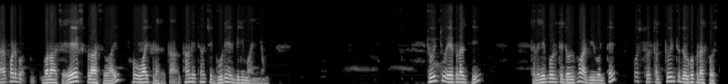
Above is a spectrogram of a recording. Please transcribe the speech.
তারপরে বলা আছে এক্স প্লাস ওয়াই ও ওয়াই প্লাস তাহলে এটা হচ্ছে গুণের বিনিময় নিয়ম। Two into a plus b, তাহলে এ বলতে দৈর্ঘ্য আর বি বলতে প্রস্থ তাহলে টু ইন্টু দৈর্ঘ্য প্লাস প্রস্থ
